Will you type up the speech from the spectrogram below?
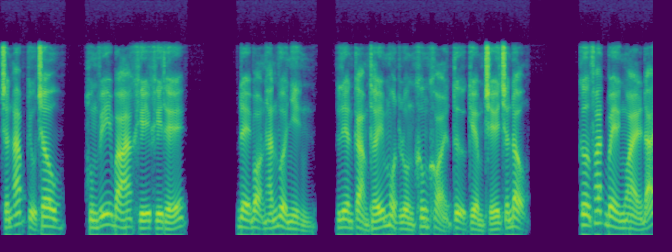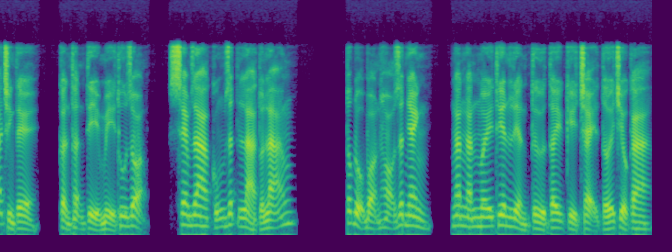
Trấn áp cửu châu, hùng vĩ bá khí khí thế. Để bọn hắn vừa nhìn, liền cảm thấy một luồng không khỏi tự kiềm chế chấn động. Cơ phát bề ngoài đã chỉnh tề, cẩn thận tỉ mỉ thu dọn, xem ra cũng rất là tuấn lãng. Tốc độ bọn họ rất nhanh, ngăn ngắn mấy thiên liền từ Tây Kỳ chạy tới Triều Ca.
